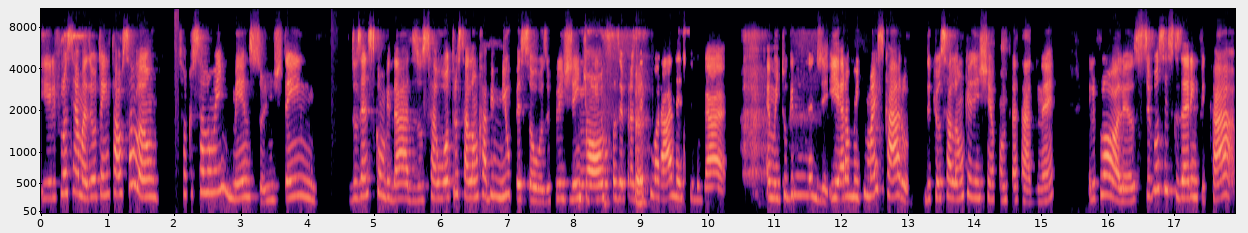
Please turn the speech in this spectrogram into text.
E ele falou assim: "Ah, mas eu tenho tal salão". Só que o salão é imenso, a gente tem 200 convidados, o, outro salão cabe mil pessoas. Eu falei, gente, Nossa. o que eu vou fazer para decorar nesse lugar? É muito grande. E era muito mais caro do que o salão que a gente tinha contratado, né? Ele falou: olha, se vocês quiserem ficar,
